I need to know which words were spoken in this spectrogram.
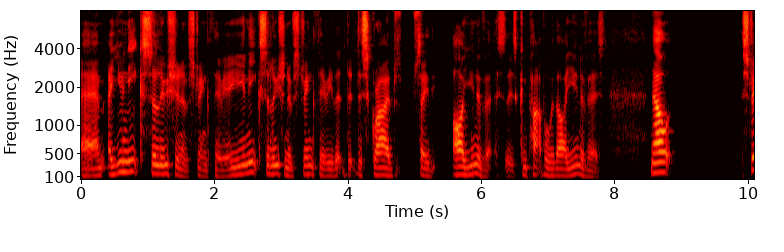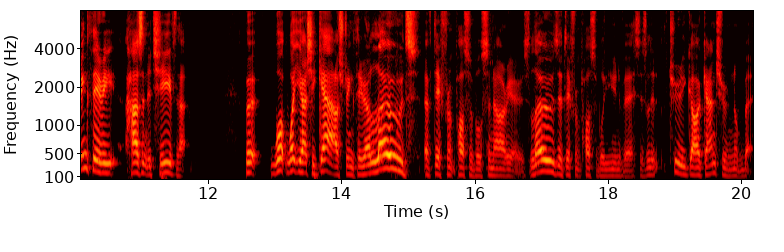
um, a unique solution of string theory, a unique solution of string theory that, that describes, say, our universe, that is compatible with our universe. Now, string theory hasn't achieved that. But what, what you actually get out of string theory are loads of different possible scenarios, loads of different possible universes, a truly gargantuan number.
